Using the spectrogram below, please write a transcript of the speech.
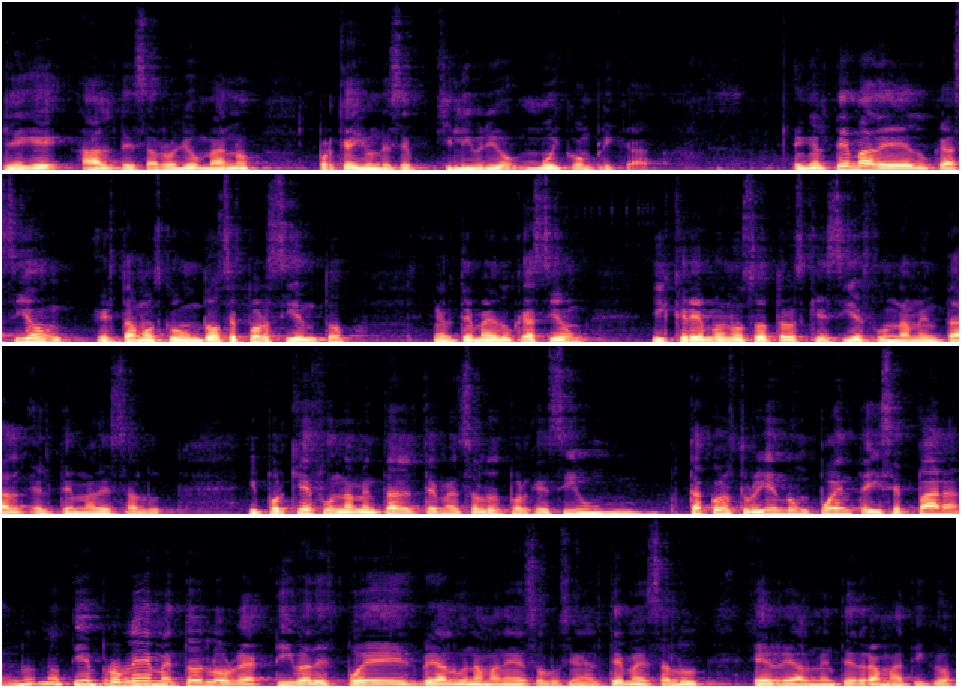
llegue al desarrollo humano porque hay un desequilibrio muy complicado. En el tema de educación estamos con un 12% en el tema de educación y creemos nosotros que sí es fundamental el tema de salud. ¿Y por qué es fundamental el tema de salud? Porque si está construyendo un puente y se para, no, no tiene problema, entonces lo reactiva después, ve alguna manera de solucionar. El tema de salud es realmente dramático.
